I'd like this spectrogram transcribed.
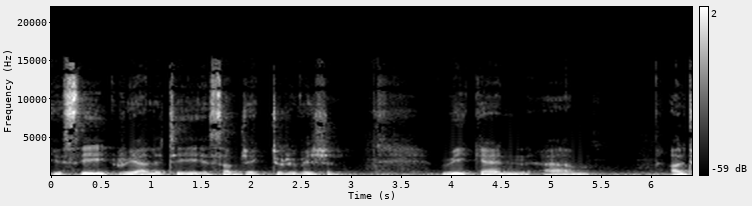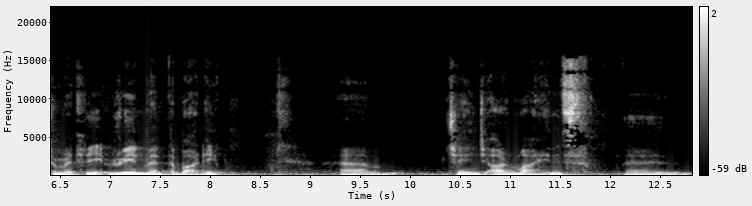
you see reality is subject to revision. We can um, ultimately reinvent the body um, change our minds and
